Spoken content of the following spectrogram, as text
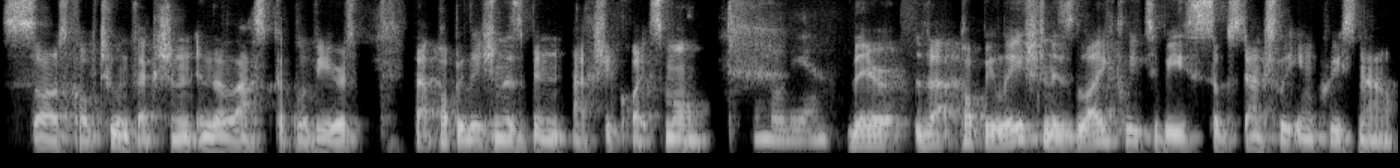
SARS-CoV-2 infection in the last couple of years, that population has been actually quite small. Oh, yeah. There, that population is likely to be substantially increased now.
